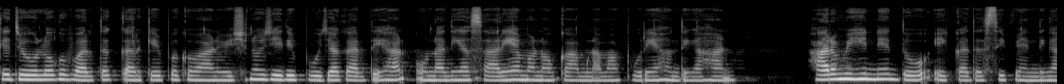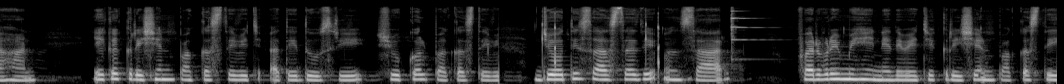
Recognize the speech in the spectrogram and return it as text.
ਕਿ ਜੋ ਲੋਕ ਵਰਤ ਕਰਕੇ ਭਗਵਾਨ ਵਿਸ਼ਨੂੰ ਜੀ ਦੀ ਪੂਜਾ ਕਰਦੇ ਹਨ, ਉਹਨਾਂ ਦੀਆਂ ਸਾਰੀਆਂ ਮਨੋਕਾਮਨਾਵਾਂ ਪੂਰੀਆਂ ਹੁੰਦੀਆਂ ਹਨ। ਹਰ ਮਹੀਨੇ ਦੋ ਇਕਾਦਸ਼ੀ ਪੈਂਦੀਆਂ ਹਨ। ਇੱਕ ਕ੍ਰਿਸ਼ਨ ਪਕਸ ਦੇ ਵਿੱਚ ਅਤੇ ਦੂਸਰੀ ਸ਼ੁਕਲ ਪਕਸ ਦੇ ਵਿੱਚ। ਜੋਤਿਸ਼ ਸ਼ਾਸਤਰ ਦੇ ਅਨੁਸਾਰ ਫਰਵਰੀ ਮਹੀਨੇ ਦੇ ਵਿੱਚ ਕ੍ਰਿਸ਼ਨ ਪਕਸ ਦੀ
